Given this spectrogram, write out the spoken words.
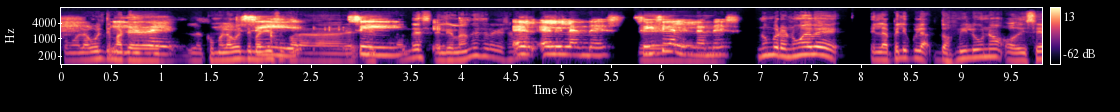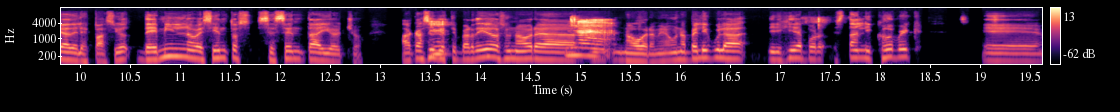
como la última que de- la- como la última que hizo para el- sí. irlandés, el irlandés era que se? El, el irlandés. Sí, sí, el Eh, irlandés. Número 9 en la película 2001 Odisea del espacio de 1968. Acá sí que Mm. estoy perdido, es una obra Nah. una obra, mira, una película dirigida por Stanley Kubrick. eh,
